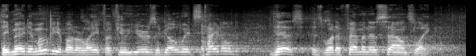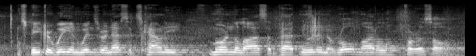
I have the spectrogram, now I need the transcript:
They made a movie about her life a few years ago. It's titled, This is What a Feminist Sounds Like. Speaker, we in Windsor and Essex County mourn the loss of Pat Noonan, a role model for us all.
